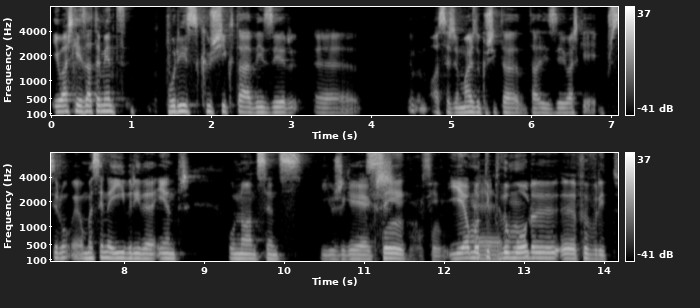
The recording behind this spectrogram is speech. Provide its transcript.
Eu acho que é exatamente por isso que o Chico está a dizer, uh, ou seja, mais do que o Chico está, está, a dizer, eu acho que é por ser é uma cena híbrida entre o nonsense e os gags. Sim, sim. E é o meu uh, tipo de humor favorito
